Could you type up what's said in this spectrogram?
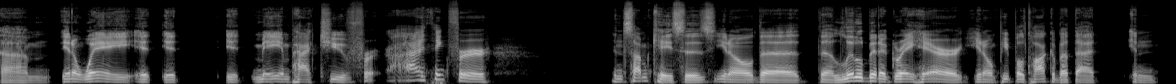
um, in a way, it it it may impact you for. I think for in some cases, you know, the the little bit of gray hair. You know, people talk about that in.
